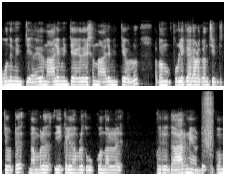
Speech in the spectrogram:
മൂന്ന് മിനിറ്റ് അതായത് നാല് മിനിറ്റ് ഏകദേശം നാല് മിനിറ്റേ ഉള്ളൂ. അപ്പം പുള്ളിക്കാരൻ അവിടെ ചിന്തിച്ചോട്ട് നമ്മൾ ഈ കളി നമ്മൾ തൂക്കും എന്നുള്ള ഒരു ധാരണയുണ്ട്. അപ്പം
